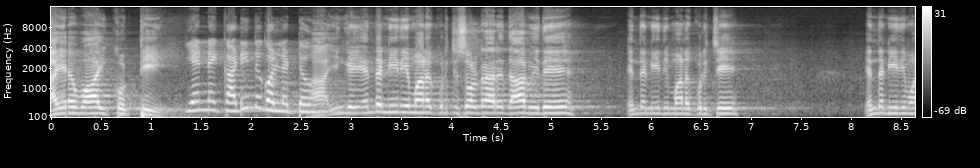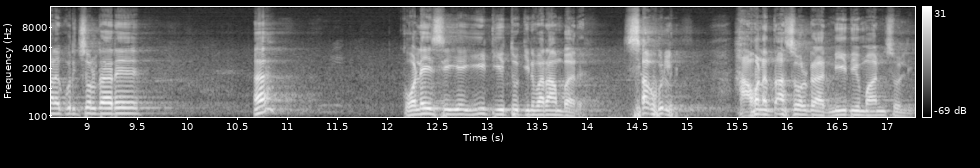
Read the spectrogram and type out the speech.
தயவாய் கொட்டி. என்னை கடிந்து கொள்ளட்டும். இங்க எந்த நீதிமான குறித்து சொல்றாரு தாவீது? எந்த நீதிமான குறித்து? எந்த நீதிமான குறித்து சொல்றாரு? கொலை செய்ய ஈட்டியை தூக்கின்னு வரான் பாரு. சவுல். அவனை தான் சொல்றார் நீதிமான் சொல்லி.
